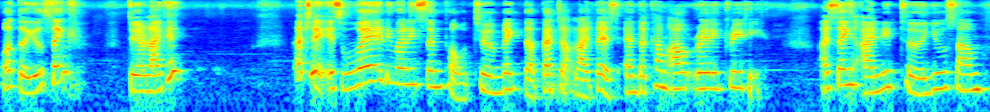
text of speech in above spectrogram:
what do you think? Do you like it? Actually, it's very, very simple to make the backdrop like this and come out really pretty. I think I need to use some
